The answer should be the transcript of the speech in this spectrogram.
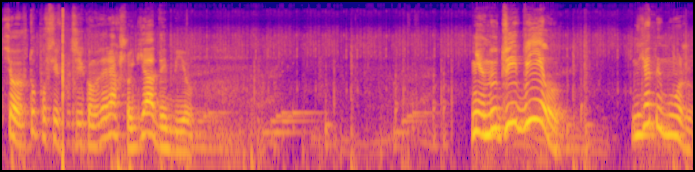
Все, в тупо всі в коментарях, що я дебіл. Ні, ну дебіл! Ну я не можу.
